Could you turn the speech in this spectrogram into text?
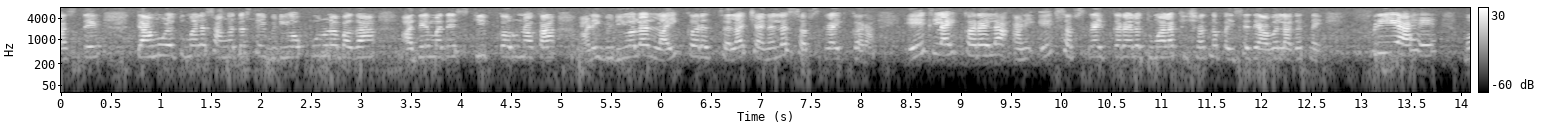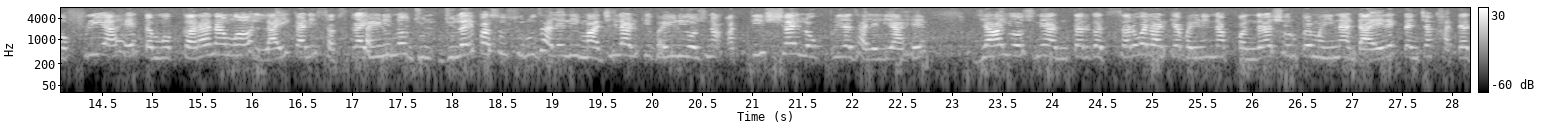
असते. त्यामुळे तुम्हाला सांगत असते व्हिडिओ पूर्ण बघा. आधेमध्ये स्किप करू नका आणि व्हिडिओला लाईक करत चला. चॅनलला सबस्क्राईब करा. एक लाईक करायला आणि एक सबस्क्राईब करायला तुम्हाला खिशातनं पैसे द्यावं लागत नाही. फ्री आहे मग फ्री आहे तर मग करा ना मग लाईक आणि सबस्क्राईब बहिणीनं जु जुलैपासून सुरू झालेली माझी लाडकी बहीण योजना अतिशय लोकप्रिय झालेली आहे. या योजनेअंतर्गत सर्व लाडक्या बहिणींना पंधराशे रुपये महिना डायरेक्ट त्यांच्या खात्यात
